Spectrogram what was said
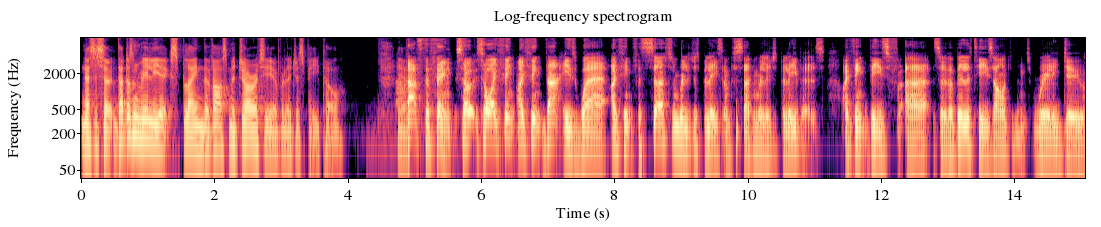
necessarily that doesn't really explain the vast majority of religious people. Yeah. that's the thing. So so i think i think that is where i think for certain religious beliefs and for certain religious believers i think these uh, sort of abilities arguments really do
